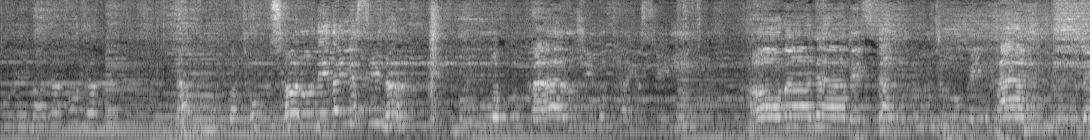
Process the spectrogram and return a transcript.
불을 막아보려고 나무와 동서로 내달렸으나 무엇도 가루지 못하였으니 허망함에 쌍 무주행하는구나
